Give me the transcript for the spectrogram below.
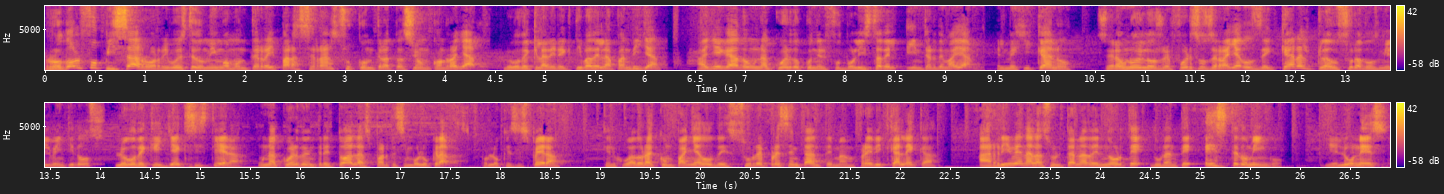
Rodolfo Pizarro arribó este domingo a Monterrey para cerrar su contratación con Rayado, luego de que la directiva de la pandilla ha llegado a un acuerdo con el futbolista del Inter de Miami. El mexicano será uno de los refuerzos de Rayados de cara al clausura 2022, luego de que ya existiera un acuerdo entre todas las partes involucradas, por lo que se espera que el jugador acompañado de su representante Manfredi Caleca arriben a la Sultana del Norte durante este domingo y el lunes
